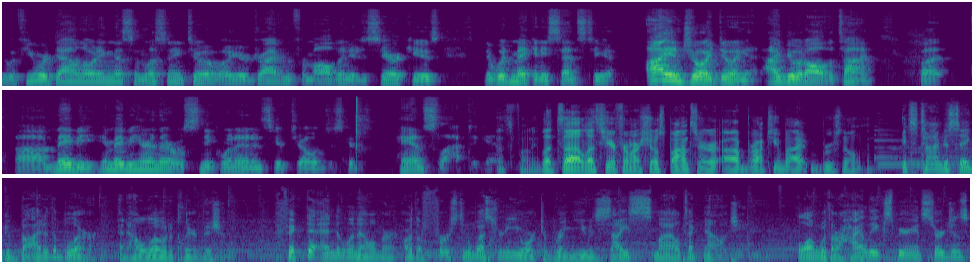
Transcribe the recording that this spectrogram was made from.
if you were downloading this and listening to it while you're driving from Albany to Syracuse, it wouldn't make any sense to you. I enjoy doing it. I do it all the time. But uh, maybe, maybe here and there we'll sneak one in and see if Joe just gets hand slapped again. that's funny. Let's uh let's hear from our show sponsor, uh, brought to you by Bruce Nolan. It's time to say goodbye to the blur and hello to clear vision. Fichte, Endl, and Elmer are the first in Western New York to bring you Zeiss Smile technology. Along with our highly experienced surgeons,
